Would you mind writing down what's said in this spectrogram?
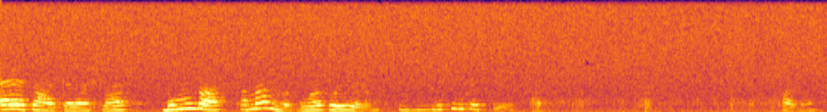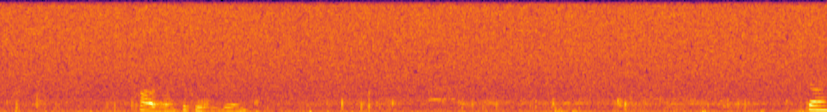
Evet arkadaşlar. Bunu da tamam mı? Buna koyuyorum. Dışını kaçıyor. Pardon. Pardon çok özür dilerim. Tamam.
